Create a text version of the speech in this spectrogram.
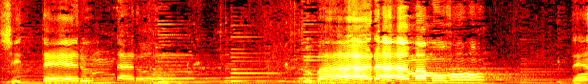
知ってるんだろう小原間も電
